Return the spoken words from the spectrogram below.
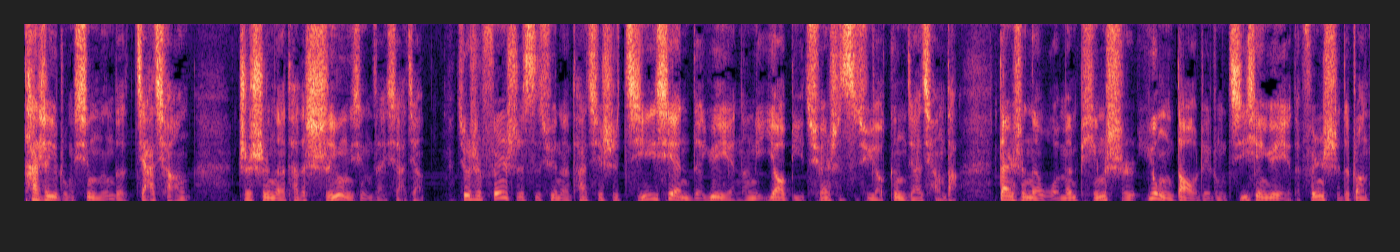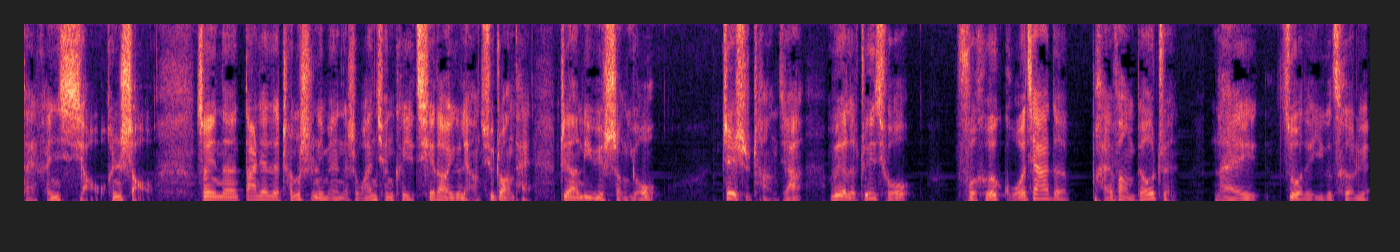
它是一种性能的加强，只是呢它的实用性在下降。就是分时四驱呢，它其实极限的越野能力要比全时四驱要更加强大。但是呢，我们平时用到这种极限越野的分时的状态很小很少，所以呢，大家在城市里面呢是完全可以切到一个两驱状态，这样利于省油。这是厂家为了追求符合国家的排放标准来做的一个策略，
